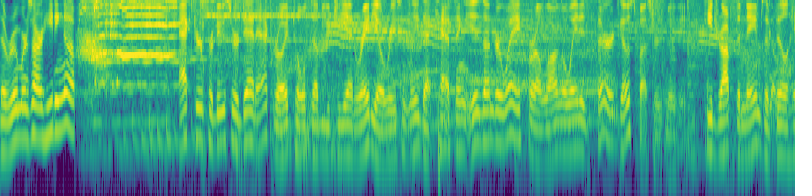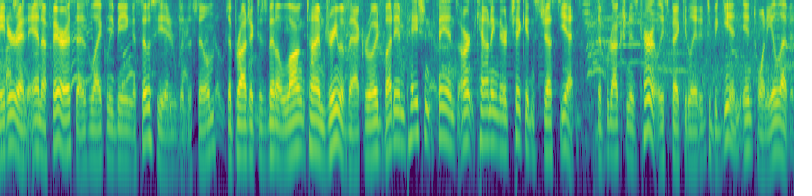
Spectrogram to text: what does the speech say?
The rumors are heating up. Actor producer Dan Aykroyd told WGN Radio recently that casting is underway for a long awaited third Ghostbusters movie. He dropped the names of Bill Hader and Anna Faris as likely being associated with the film. The project has been a long-time dream of Aykroyd, but impatient fans aren't counting their chickens just yet. The production is currently speculated to begin in 2011.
